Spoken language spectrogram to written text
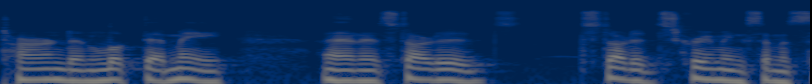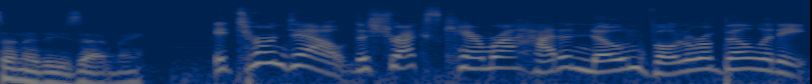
turned and looked at me, and it started started screaming some obscenities at me. It turned out the Schrecks camera had a known vulnerability.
